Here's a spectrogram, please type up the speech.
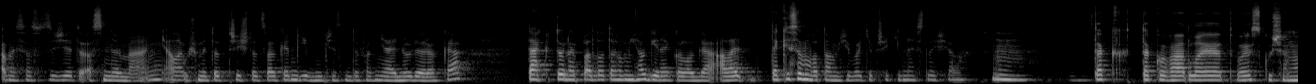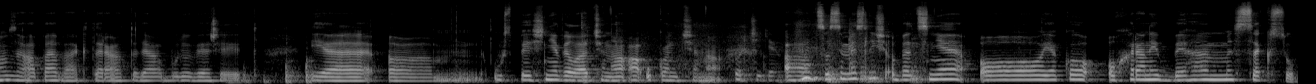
a myslela jsem si, že je to asi normální, ale už mi to přišlo celkem divný, že jsem to fakt měla jednou do roka, tak to napadlo toho mýho ginekologa, ale taky jsem o tom v životě předtím neslyšela. Hmm. Tak takováhle je tvoje zkušenost z HPV, která teda budu věřit, je um, úspěšně vyléčena a ukončena. Určitě. A co si myslíš obecně o jako ochrany během sexu?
